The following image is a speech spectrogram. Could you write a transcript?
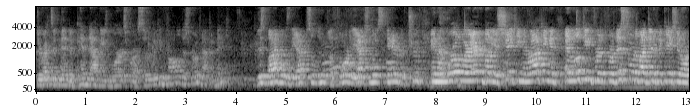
directed men to pen down these words for us so that we can follow this roadmap and make it. This Bible is the absolute authority, the absolute standard of truth in a world where everybody is shaking and rocking and, and looking for, for this sort of identification or,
